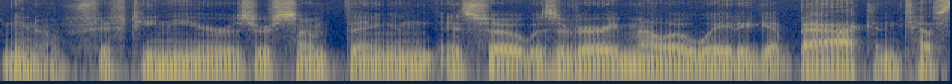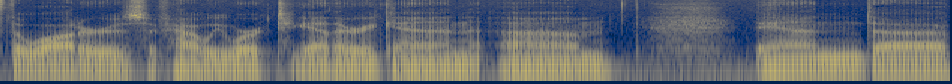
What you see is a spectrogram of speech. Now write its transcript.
you know 15 years or something, and so it was a very mellow way to get back and test the waters of how we work together again, um, and. Uh,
